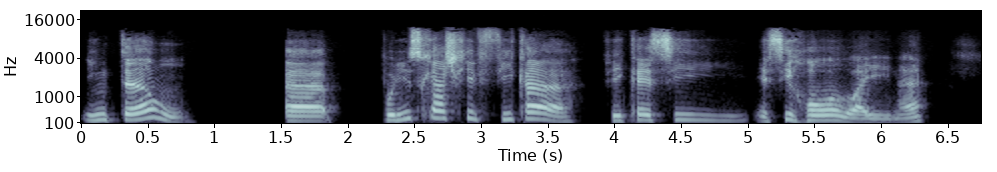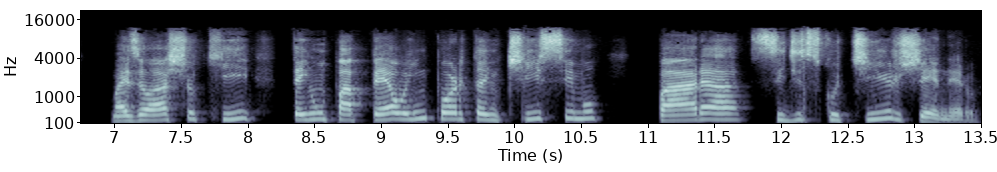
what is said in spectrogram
Então, uh, por isso que eu acho que fica, fica esse, esse rolo aí, né? Mas eu acho que tem um papel importantíssimo para se discutir gênero.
